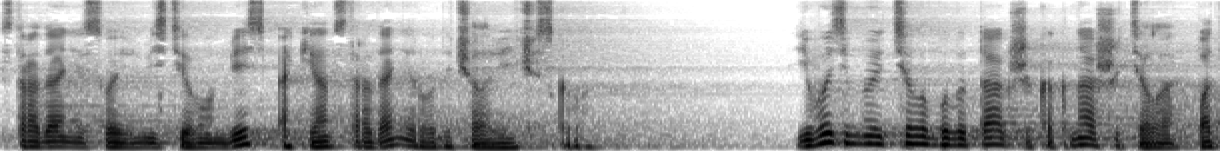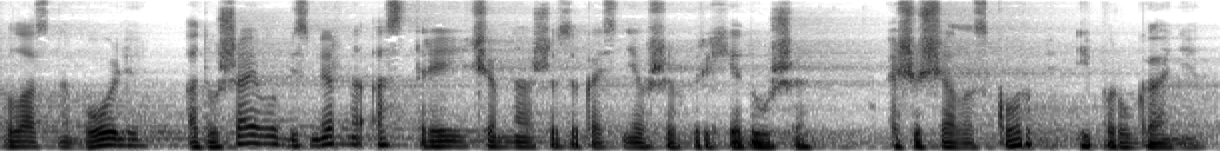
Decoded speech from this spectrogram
Страдания свои вместил он весь океан страданий рода человеческого. Его земное тело было так же, как наши тела, подвластно боли, а душа его безмерно острее, чем наши закосневшие в грехе души, ощущала скорбь и поругание –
